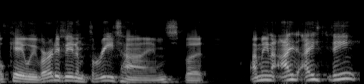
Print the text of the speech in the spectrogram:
okay, we've already beat him three times, but I mean, I I think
